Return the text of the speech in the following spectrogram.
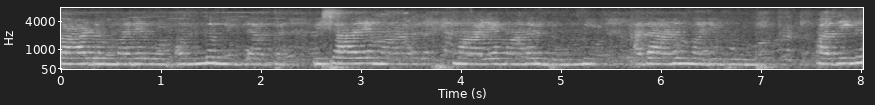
കാടും മരവും ഒന്നുമില്ലാത്ത വിശാലമായ മണൽ ഭൂമി. അതാണ് മരുഭൂമി. അതിന്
